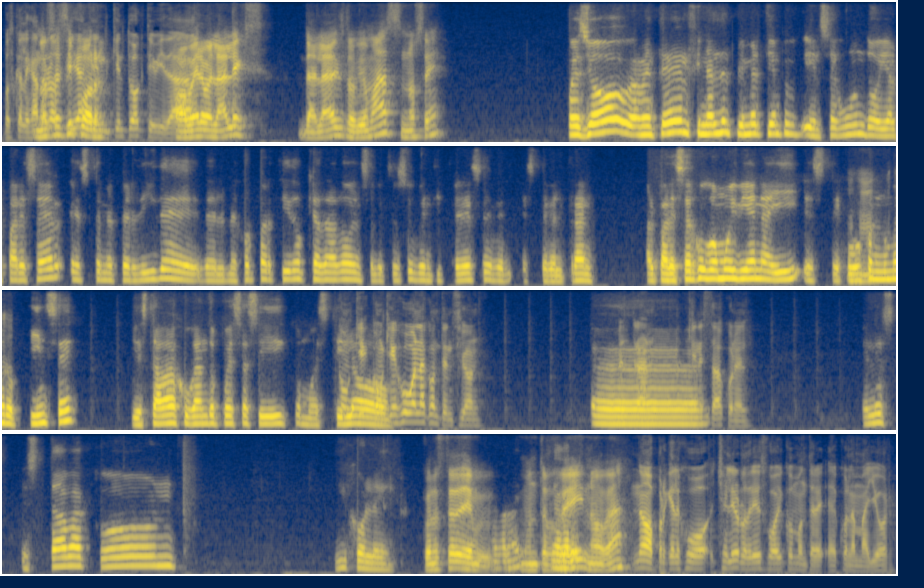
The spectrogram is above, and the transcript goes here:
Pues que Alejandro No sé si por- quién, quién tuvo actividad. A ver, o el Alex. ¿El Alex lo vio más? No sé. Pues yo aventé el final del primer tiempo y el segundo, y al parecer este, me perdí de- del mejor partido que ha dado en selección sub-23 eh, este, Beltrán. Al parecer jugó muy bien ahí, este, jugó con el número 15 y estaba jugando pues así como ¿Con, estilo... quién, con quién jugó en la contención? eh, Beltrán. ¿Quién estaba con él? Él es- estaba con... Híjole, Con este de Monterrey, ¿no va? No, porque él jugó. Chelly Rodríguez jugó ahí con, Monterrey- eh, con la mayor.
